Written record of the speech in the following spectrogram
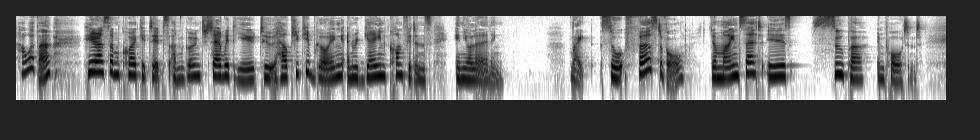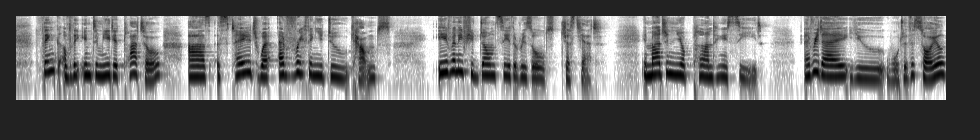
However, here are some quirky tips I'm going to share with you to help you keep going and regain confidence in your learning. Right, so first of all, your mindset is super important. Think of the intermediate plateau as a stage where everything you do counts, even if you don't see the results just yet. Imagine you're planting a seed. Every day you water the soil,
